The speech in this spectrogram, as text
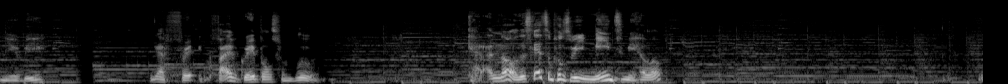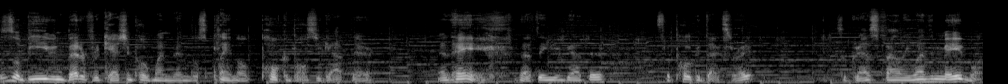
newbie. I got five great balls from Blue. God, I know, this guy's supposed to be mean to me, hello? This will be even better for catching Pokemon than those plain old Pokeballs you got there. And hey, that thing you've got there, it's a Pokedex, right? So Gramps finally went and made one.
